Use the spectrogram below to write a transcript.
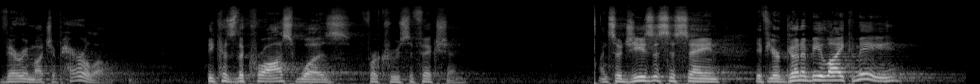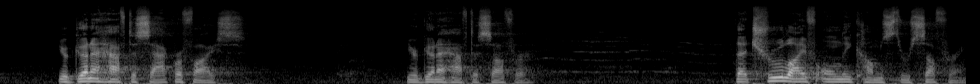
very much a parallel because the cross was for crucifixion. And so Jesus is saying, if you're going to be like me, you're going to have to sacrifice. You're going to have to suffer. That true life only comes through suffering.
